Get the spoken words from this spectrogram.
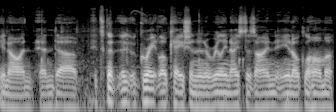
You know, and and uh, it's good, a great location and a really nice design in Oklahoma,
